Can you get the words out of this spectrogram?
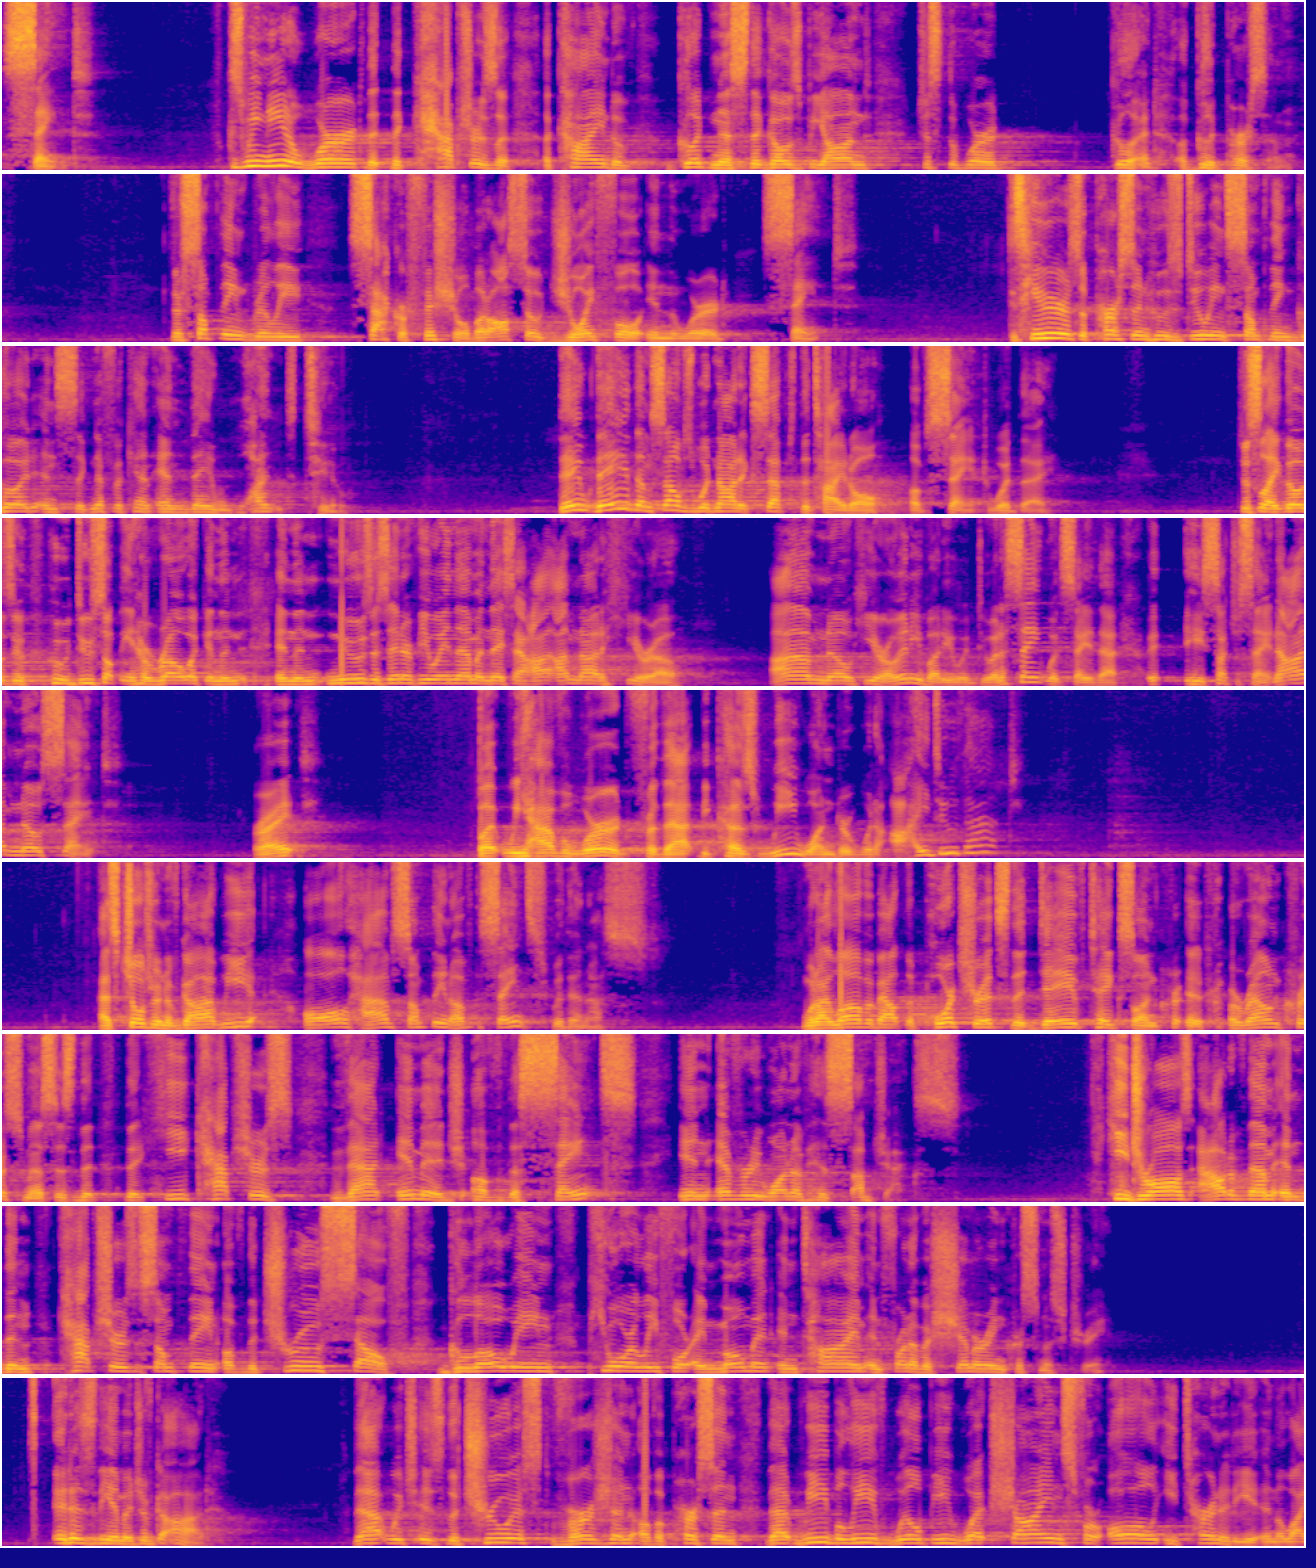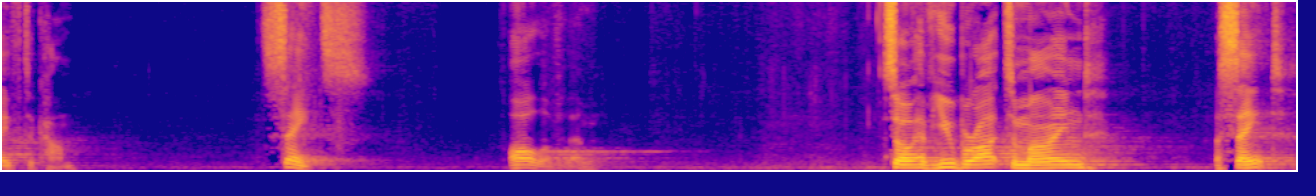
saint. Because we need a word that, that captures a, a kind of goodness that goes beyond just the word good, a good person. There's something really sacrificial, but also joyful in the word saint. Because here's a person who's doing something good and significant, and they want to. They, they themselves would not accept the title of saint, would they? Just like those who, who do something heroic and the, and the news is interviewing them and they say, I'm not a hero. I'm no hero. Anybody would do it. A saint would say that. He's such a saint. Now, I'm no saint, right? But we have a word for that because we wonder would I do that? As children of God, we all have something of the saints within us. What I love about the portraits that Dave takes on uh, around Christmas is that, that he captures that image of the saints in every one of his subjects. He draws out of them and then captures something of the true self glowing purely for a moment in time in front of a shimmering Christmas tree. It is the image of God, that which is the truest version of a person that we believe will be what shines for all eternity in the life to come. Saints, all of them. So, have you brought to mind a saint?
